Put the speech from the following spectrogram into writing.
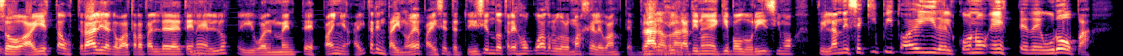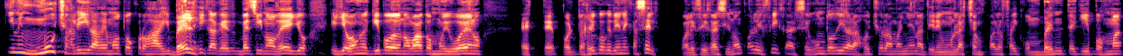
So, ahí está Australia que va a tratar de detenerlo. Igualmente España. Hay 39 países. Te estoy diciendo tres o cuatro de los más relevantes. Claro, Bélgica claro. tiene un equipo durísimo. Finlandia, ese equipito ahí del cono este de Europa. Tienen mucha liga de motocross ahí. Bélgica, que es vecino de ellos, y lleva un equipo de novatos muy bueno. Este, Puerto Rico, ¿qué tiene que hacer? Cualificar. Si no cualifica, el segundo día a las 8 de la mañana tienen un Last Chance Qualify con 20 equipos más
